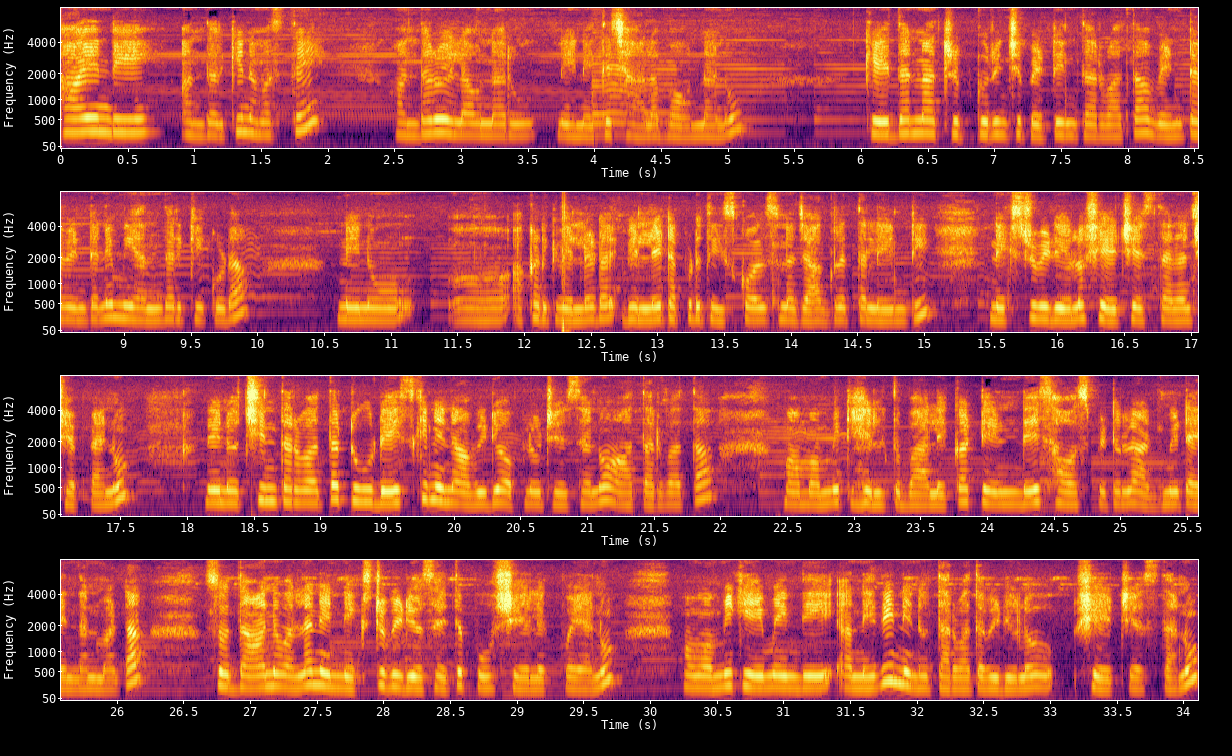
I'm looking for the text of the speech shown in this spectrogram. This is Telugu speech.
హాయ్ అండి. అందరికీ నమస్తే. అందరూ ఎలా ఉన్నారు? నేనైతే చాలా బాగున్నాను. కేదార్నాథ్ ట్రిప్ గురించి పెట్టిన తర్వాత వెంట వెంటనే మీ అందరికీ కూడా నేను అక్కడికి వెళ్ళడ వెళ్ళేటప్పుడు తీసుకోవాల్సిన జాగ్రత్తలు ఏంటి నెక్స్ట్ వీడియోలో షేర్ చేస్తానని చెప్పాను. నేను వచ్చిన తర్వాత టూ డేస్కి నేను ఆ వీడియో అప్లోడ్ చేశాను. ఆ తర్వాత మా మమ్మీకి హెల్త్ బాగాలేక టెన్ డేస్ హాస్పిటల్లో అడ్మిట్ అయిందనమాట సో దానివల్ల నేను నెక్స్ట్ వీడియోస్ అయితే పోస్ట్ చేయలేకపోయాను. మా మమ్మీకి ఏమైంది అనేది నేను తర్వాత వీడియోలో షేర్ చేస్తాను.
